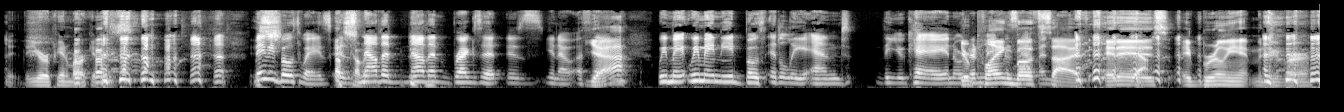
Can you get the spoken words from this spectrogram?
The, the European market is maybe It's both ways because now that now that Brexit is you know a thing, Yeah. we may we may need both Italy and the UK in order You're to playing make this both happen. sides. It is a brilliant maneuver.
